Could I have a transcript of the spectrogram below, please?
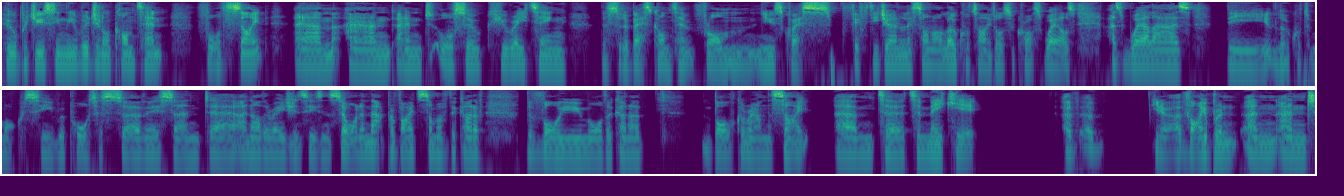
who are producing the original content for the site, um, and and also curating the sort of best content from NewsQuest's 50 journalists on our local titles across Wales, as well as the local democracy reporter service and uh, and other agencies and so on. And that provides some of the kind of the volume or the kind of bulk around the site um, to to make it a, a you know a vibrant and and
